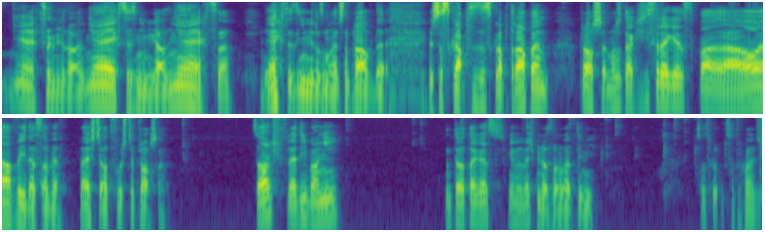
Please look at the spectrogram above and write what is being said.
Nie chcę mi ro- nie chcę z nimi gadać, nie chcę. Nie chcę z nimi rozmawiać, naprawdę. Jeszcze scrap, ze Scrap Trapem. Proszę, może to jakiś easter egg jest? Pa- o, ja wyjdę sobie. Weźcie, otwórzcie, proszę. Coś? Freddy, Bonnie? Ten Teoteges? Nie wiem, weź mi rozwal łeb tymi. Co tu, co tu chodzi?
